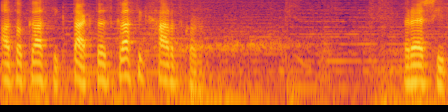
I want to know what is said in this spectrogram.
A to klasik. Tak, to jest klasik hardcore. Reship.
